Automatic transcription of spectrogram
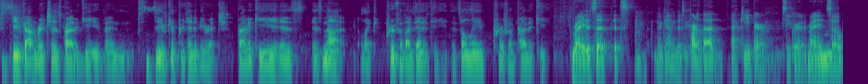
Steve got Rich's private key, then Steve could pretend to be rich. Private key is is not like proof of identity. It's only proof of private key. Right. It's a it's again it's part of that that key pair secret, right? Mm-hmm. So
